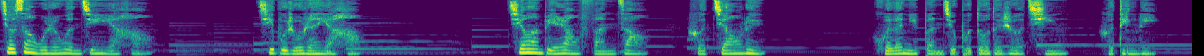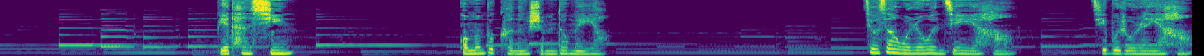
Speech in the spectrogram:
就算无人问津也好，技不如人也好，千万别让烦躁和焦虑毁了你本就不多的热情和定力。别贪心，我们不可能什么都没有。就算无人问津也好，技不如人也好，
